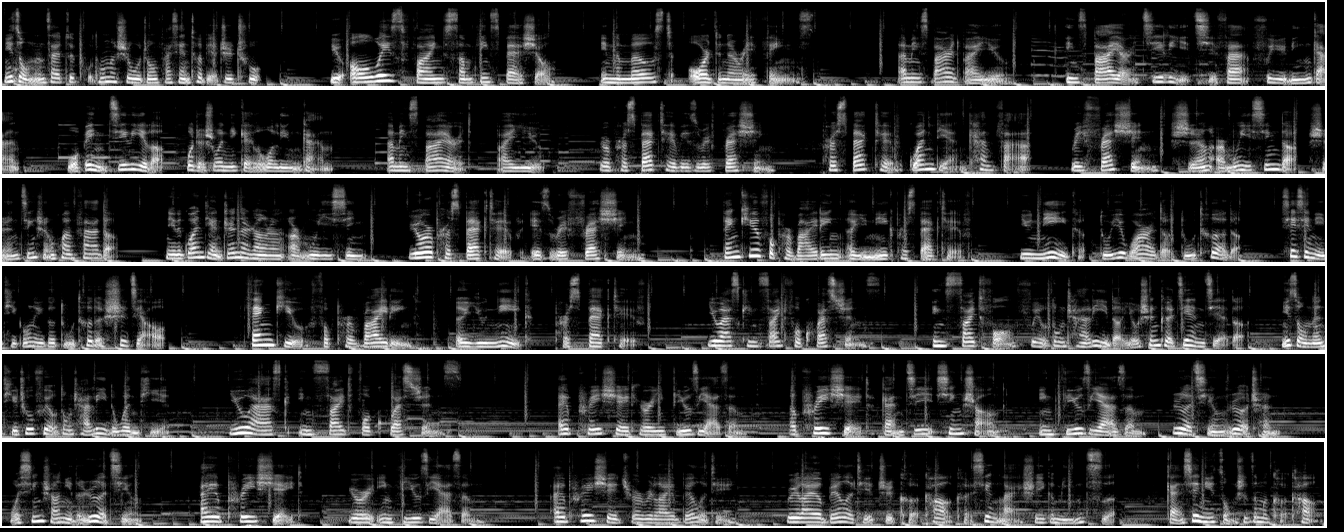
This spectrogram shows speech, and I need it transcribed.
你总能在最普通的事物中发现特别之处。You always find something special in the most ordinary things. I'm inspired by you. Inspire 激励、启发、赋予灵感。我被你激励了，或者说你给了我灵感。I'm inspired by you. Your perspective is refreshing. Perspective 观点、看法，refreshing 使人耳目一新的，使人精神焕发的。你的观点真的让人耳目一新。Your perspective is refreshing. Thank you for providing a unique perspective. Unique 独一无二的、独特的。谢谢你提供了一个独特的视角。Thank you for providing a unique perspective. You ask insightful questions. Insightful 富有洞察力的、有深刻见解的。你总能提出富有洞察力的问题。You ask insightful questions. I appreciate your enthusiasm. Appreciate 感激、欣赏，enthusiasm 热情、热忱。 我欣赏你的热情。I appreciate your enthusiasm. I appreciate your reliability. Reliability 指可靠、可信赖，是一个名词。感谢你总是这么可靠。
